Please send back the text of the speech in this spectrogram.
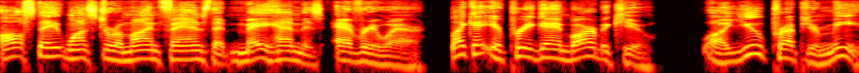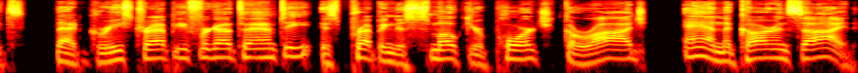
Allstate wants to remind fans that mayhem is everywhere, like at your pregame barbecue. While you prep your meats, that grease trap you forgot to empty is prepping to smoke your porch, garage, and the car inside.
